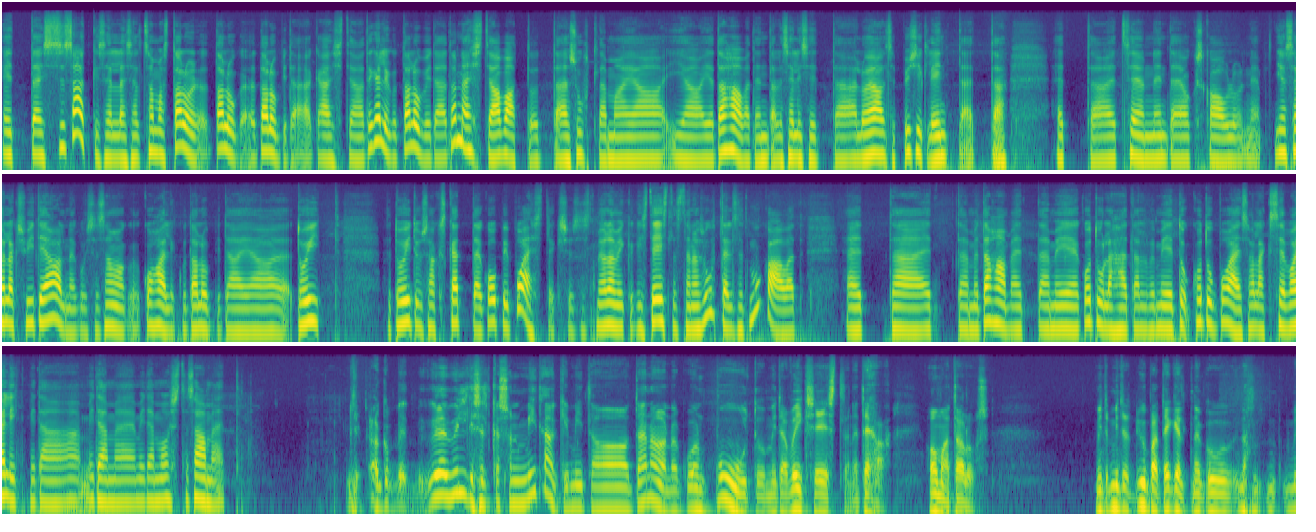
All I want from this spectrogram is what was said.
et äh, siis sa saadki selle sealtsamast talu, talu, talupidaja käest ja tegelikult talupidajad on hästi avatud äh, suhtlema ja, ja, ja tahavad endale selliseid äh, lojaalseid püsikliente, et äh, et, et see on nende jaoks ka oluline ja see oleks ju ideaalne, kui seesama kohaliku talupidaja toit, toidu saaks kätte Coopi poest, eks ju, sest me oleme ikkagist eestlastena suhteliselt mugavad, et, et me tahame, et meie kodu lähedal või meie kodupoes oleks see valik, mida, mida me, mida me osta saame, et aga üleüldiselt, kas on midagi, mida täna nagu on puudu, mida võiks eestlane teha oma talus? Mida, mida juba tegelikult nagu noh,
